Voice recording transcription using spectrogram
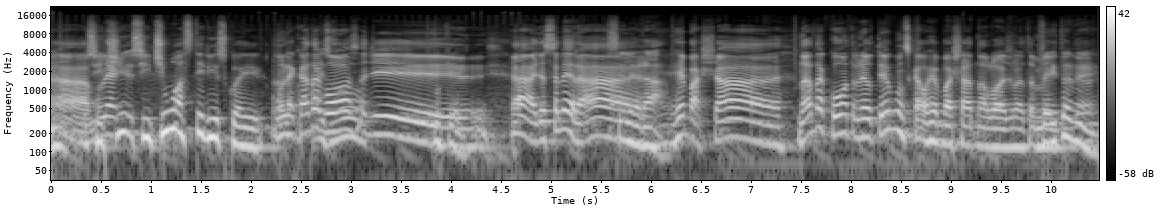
Ah, Eu senti, moleque- senti um asterisco aí. Molecada Rapaz gosta novo. de. Ah, de acelerar. Acelerar. Rebaixar. Nada contra, né? Eu tenho alguns carros rebaixados na loja lá também. Tem também.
